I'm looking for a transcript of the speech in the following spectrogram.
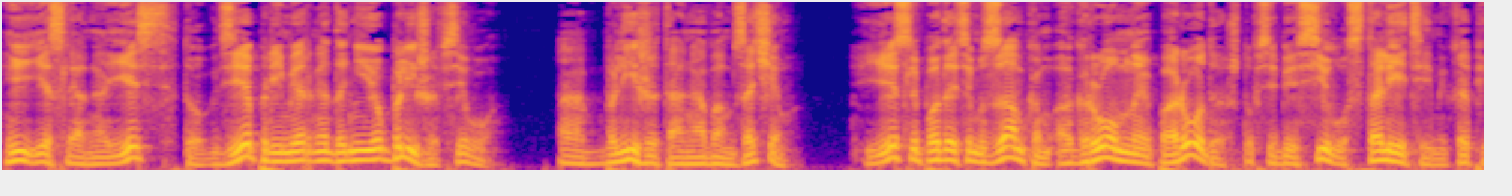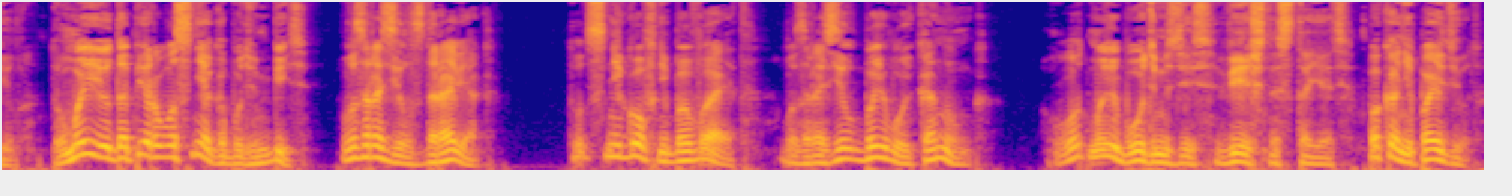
И если она есть, то где примерно до нее ближе всего? А ближе-то она вам зачем?» Если под этим замком огромная порода, что в себе силу столетиями копила, то мы ее до первого снега будем бить, — возразил здоровяк. Тут снегов не бывает, — возразил боевой канунг. Вот мы и будем здесь вечность стоять, пока не пойдет.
